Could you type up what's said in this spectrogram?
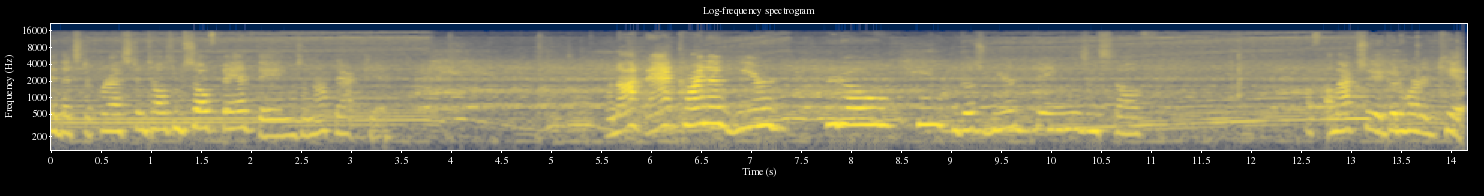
kid that's depressed and tells himself bad things. I'm not that kid. I'm not that kind of weird weirdo who does weird things and stuff. I'm actually a good-hearted kid.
